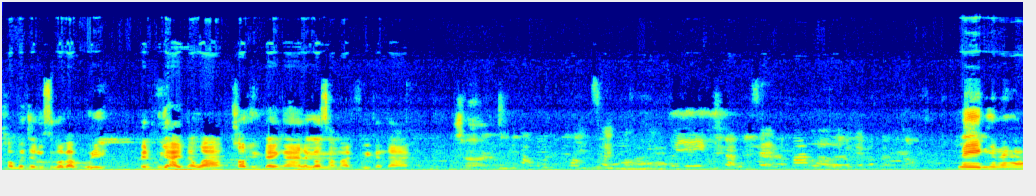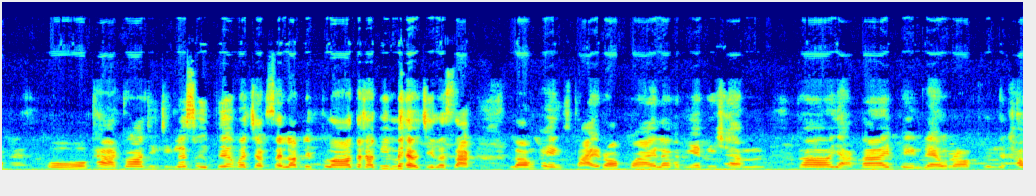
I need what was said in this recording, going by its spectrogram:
เขาก็จะรู้สึกว่าแบบอุ้ยเป็นผู้ใหญ่แต่ว่าเข้าถึงได้ง่ายแล้วก็สามารถคุยกันได้ครับใช่ที่ถามว่าความพิเศษของตัวเองที่แบบพิเศษมากๆเลยเป็นไงบ้างคะเพลงใช่ไหมคะ โอ้ค่ะก็จริงๆ แล้วสืบเนื่องมาจากสายลับลิฟลอสนะคะพี่แมวจิรศักดิ์ร้องเพลงสายร็อกไว้แล้วคราวนี้พี่แชมป์ก็อยากได้เพลงแนวร็อกขึ้นจะเข้า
